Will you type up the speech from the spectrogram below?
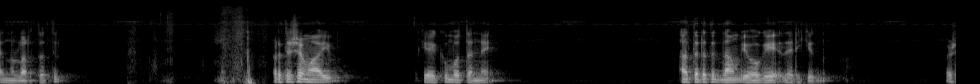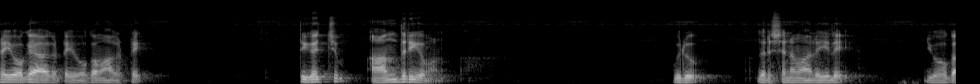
എന്നുള്ള അർത്ഥത്തിൽ പ്രത്യക്ഷമായും കേൾക്കുമ്പോൾ തന്നെ അത്തരത്തിൽ നാം യോഗയെ ധരിക്കുന്നു. പക്ഷേ യോഗയാകട്ടെ യോഗമാകട്ടെ തികച്ചും ആന്തരികമാണ്. ഗുരു ദർശനമാലയിലെ യോഗ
